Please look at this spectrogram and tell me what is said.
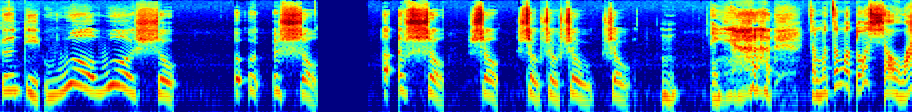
跟你握握手，呃呃手，呃手手手手手手，嗯。等一下，怎么这么多手啊？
